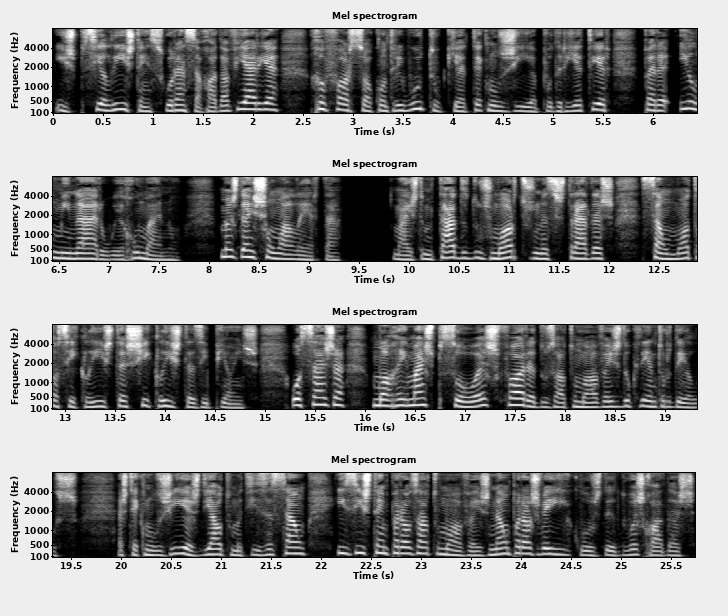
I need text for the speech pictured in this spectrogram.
e especialista em segurança rodoviária, reforça o contributo que a tecnologia poderia ter para eliminar o erro humano, mas deixa um alerta. Mais de metade dos mortos nas estradas são motociclistas, ciclistas e peões. Ou seja, morrem mais pessoas fora dos automóveis do que dentro deles. As tecnologias de automatização existem para os automóveis, não para os veículos de duas rodas.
